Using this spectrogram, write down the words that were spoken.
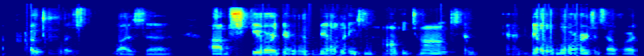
approach was, was uh, obscured. There were buildings and honky tonks and, and billboards and so forth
